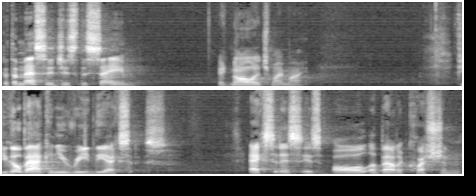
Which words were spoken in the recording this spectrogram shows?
But the message is the same acknowledge my might. If you go back and you read the Exodus, Exodus is all about a question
